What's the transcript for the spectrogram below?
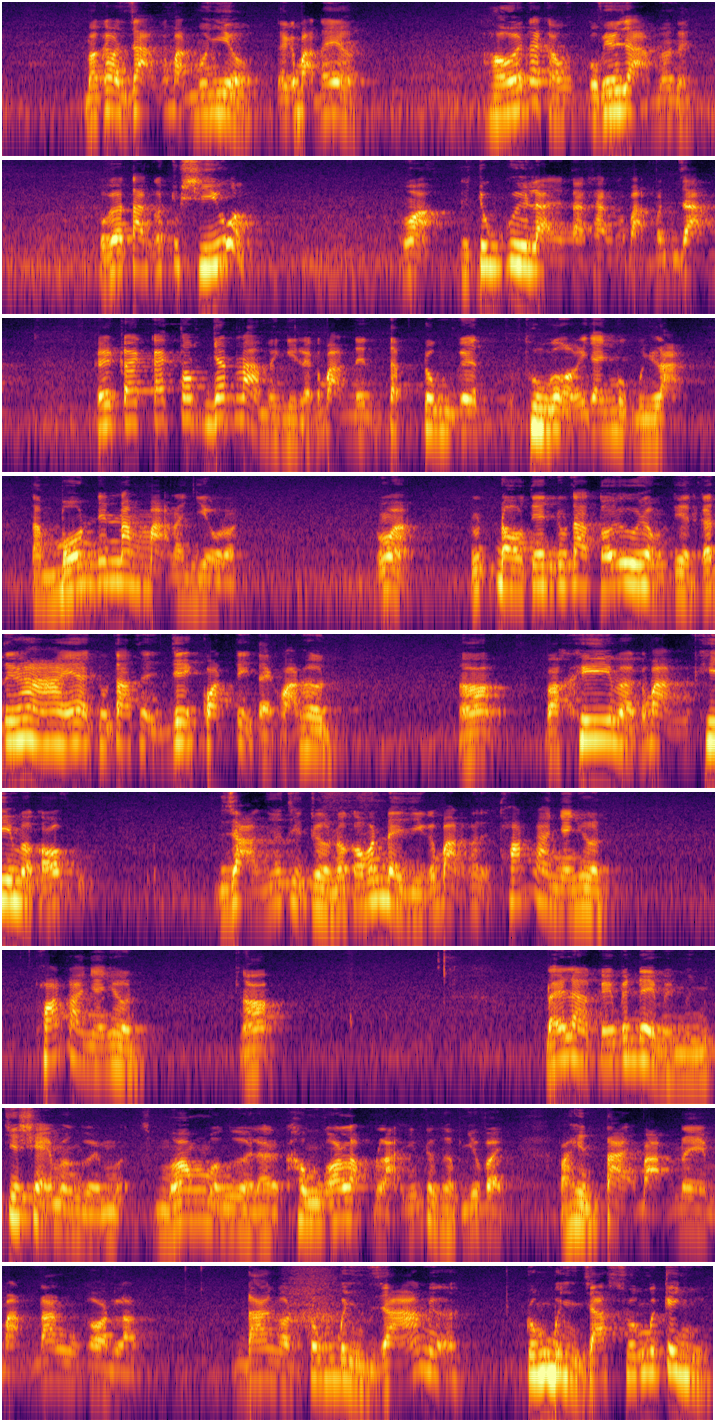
mà các bạn giảm các bạn mua nhiều. Đây các bạn thấy không? Hầu hết tất cả cổ phiếu giảm luôn này. Cổ phiếu tăng có chút xíu không? Đúng không ạ? Thì chung quy lại tài khoản các bạn vẫn giảm cái cách cách tốt nhất là mình nghĩ là các bạn nên tập trung cái thu gọn cái danh mục mình lại. Tầm 4 đến 5 mạng là nhiều rồi. Đúng không ạ? Đầu tiên chúng ta tối ưu dòng tiền cái thứ hai ấy, chúng ta sẽ dễ quản trị tài khoản hơn. Đó. Và khi mà các bạn khi mà có giảm như thị trường nó có vấn đề gì các bạn có thể thoát ra nhanh hơn. Thoát ra nhanh hơn. Đó. Đấy là cái vấn đề mình mình chia sẻ mọi người. Mong mọi người là không có lặp lại những trường hợp như vậy. Và hiện tại bạn này bạn đang còn là đang còn trung bình giá nữa. Trung bình giá xuống mới kinh.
